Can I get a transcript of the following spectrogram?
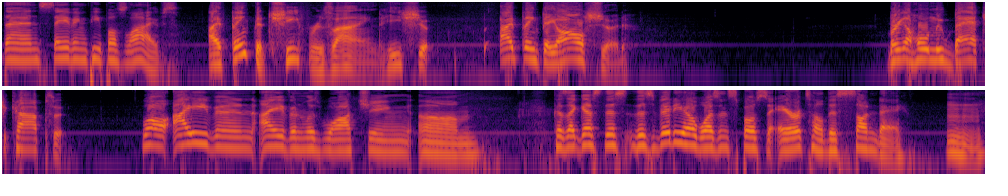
than saving people's lives. I think the chief resigned. He should. I think they all should. Bring a whole new batch of cops. in. Well, I even I even was watching um cuz I guess this this video wasn't supposed to air till this Sunday. Mhm.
